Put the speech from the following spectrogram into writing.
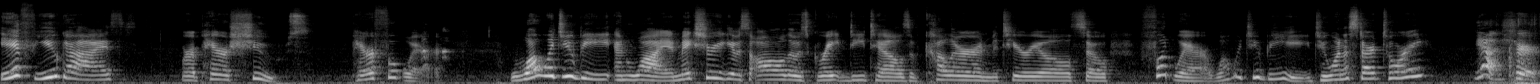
if you guys were a pair of shoes, pair of footwear, what would you be and why? And make sure you give us all those great details of color and material. So, footwear, what would you be? Do you want to start, Tori? Yeah, sure.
